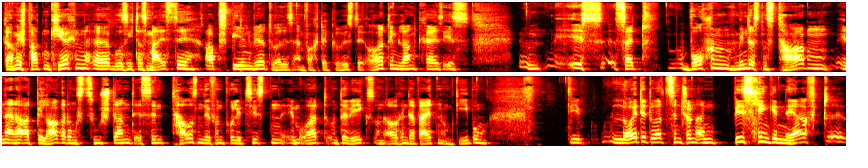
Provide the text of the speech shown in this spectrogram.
Garmisch-Partenkirchen, äh, wo sich das meiste abspielen wird, weil es einfach der größte Ort im Landkreis ist, ähm, ist seit Wochen, mindestens Tagen in einer Art Belagerungszustand. Es sind Tausende von Polizisten im Ort unterwegs und auch in der weiten Umgebung. Die Leute dort sind schon ein bisschen genervt, äh,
